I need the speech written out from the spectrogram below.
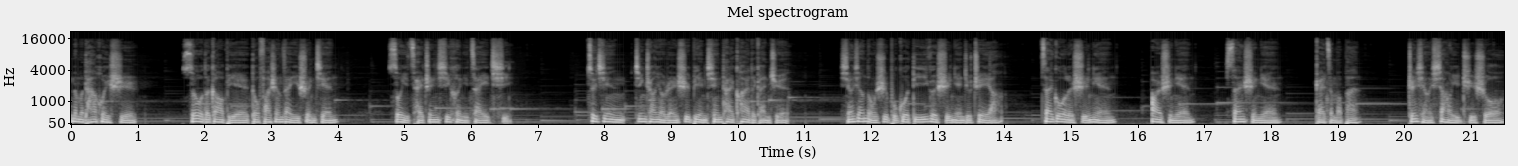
那么它会是，所有的告别都发生在一瞬间，所以才珍惜和你在一起。最近经常有人事变迁太快的感觉，想想懂事不过第一个十年就这样，再过了十年、二十年、三十年，该怎么办？真想笑一句说：“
